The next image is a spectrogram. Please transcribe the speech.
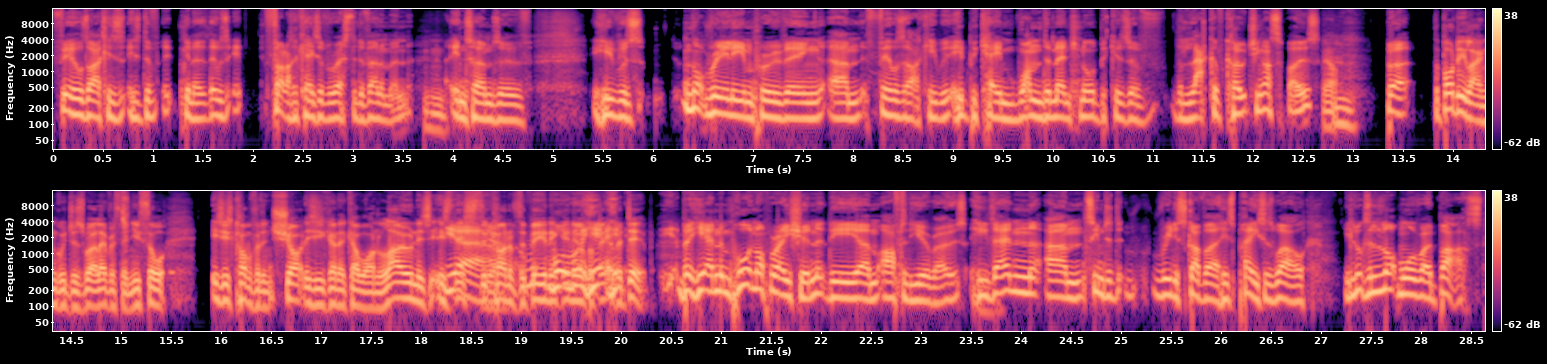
feels like his his you know there was it felt like a case of arrested development Mm-hmm. in terms of he was not really improving. Um, it feels like he he became one dimensional because of the lack of coaching, I suppose. Yeah. But the body language as well, everything. You thought, is his confidence shot? Is he going to go on loan? Is, is Yeah. this the kind of the beginning Well, of a he- bit of a dip? But he had an important operation the um, after the Euros. He then um, seemed to d- rediscover his pace as well. He looks a lot more robust,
